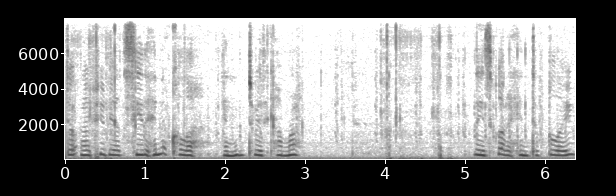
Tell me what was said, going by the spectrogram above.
Don't know if you'll be able to see the hint of colour in through the camera. These have got a hint of blue.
